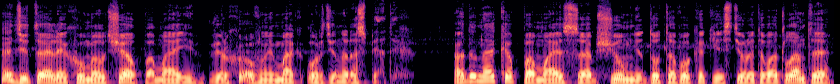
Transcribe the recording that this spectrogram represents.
О деталях умолчал Памай, верховный маг Ордена Распятых. Однако Памай сообщил мне до того, как я стер этого Атланта,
